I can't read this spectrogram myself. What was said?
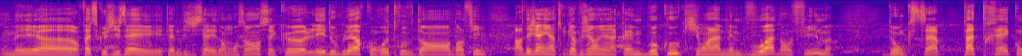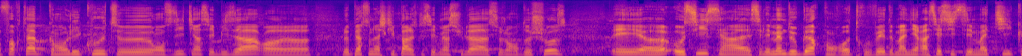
Mais en fait, ce que je disais, et TMDJC allait dans mon sens, c'est que les doubleurs qu'on retrouve dans, dans le film. Alors, déjà, il y a un truc un peu gênant, il y en a quand même beaucoup qui ont la même voix dans le film. Donc, c'est pas très confortable quand on l'écoute. euh, on se dit, tiens, c'est bizarre, euh, le personnage qui parle, est-ce que c'est bien celui-là, ce genre de choses. Et euh, aussi, c'est les mêmes doubleurs qu'on retrouvait de manière assez systématique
